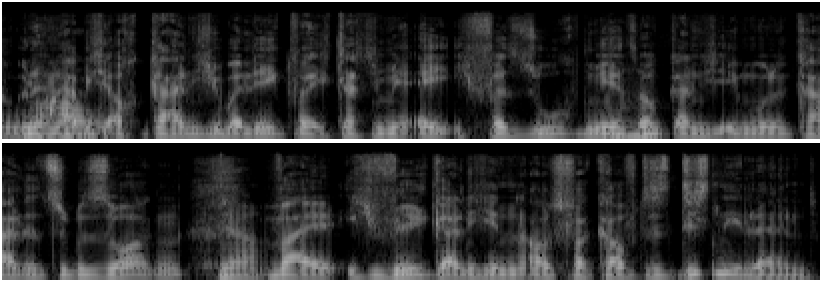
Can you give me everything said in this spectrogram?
Und dann Wow. habe ich auch gar nicht überlegt, weil ich dachte mir, ey, ich versuche mir jetzt auch gar nicht irgendwo eine Karte zu besorgen, Mhm. Ja. weil ich will gar nicht in ein ausverkauftes Disneyland.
